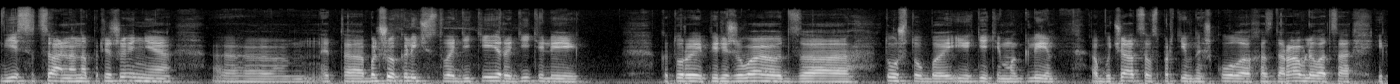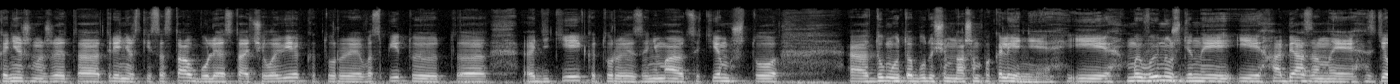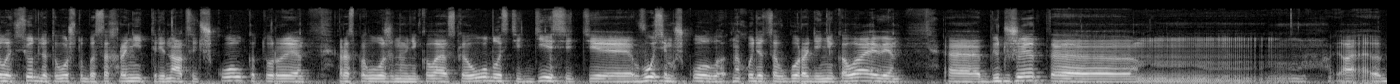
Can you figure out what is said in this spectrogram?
есть социальное напряжение, э, это большое количество детей, родителей, которые переживают за то, чтобы их дети могли обучаться в спортивных школах, оздоравливаться. И, конечно же, это тренерский состав, более 100 человек, которые воспитывают э, детей, которые занимаются тем, что э, думают о будущем нашем поколении. И мы вынуждены и обязаны сделать все для того, чтобы сохранить 13 школ, которые расположены в Николаевской области. 10, 8 школ находятся в городе Николаеве. Э, Бюджет э, э,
